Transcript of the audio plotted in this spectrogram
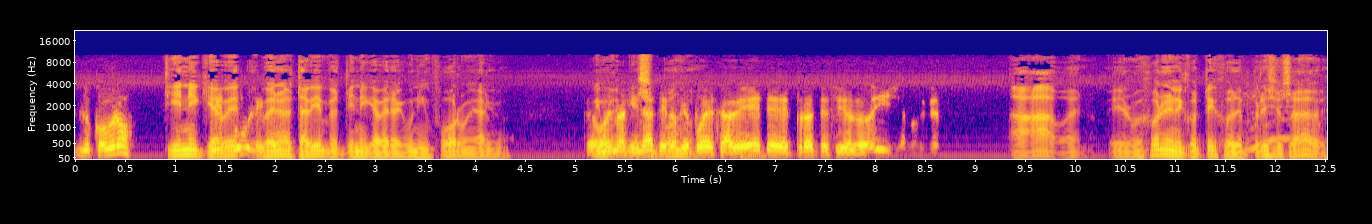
Lo cobró. Tiene que haber, bueno, está bien, pero tiene que haber algún informe, algo. Pero vos imaginate lo que puede saber este de prótesis de rodilla, por ejemplo. Ah, bueno. A lo mejor en el cotejo de precios sabe.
